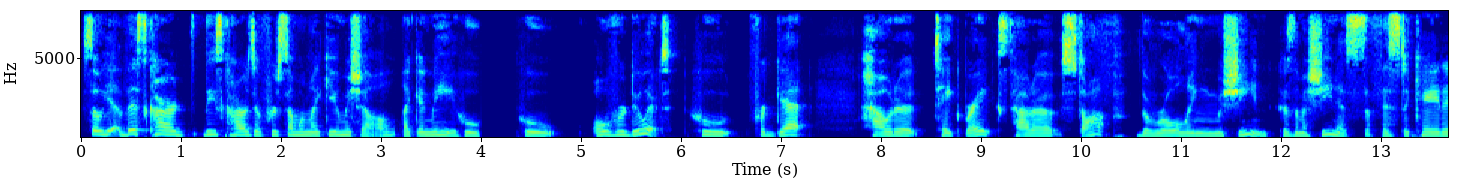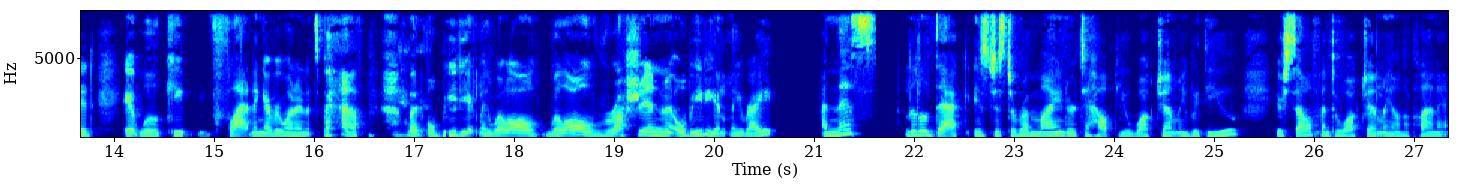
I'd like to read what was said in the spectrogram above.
so yeah, this card these cards are for someone like you, Michelle, like in me, who who overdo it, who forget how to take breaks, how to stop the rolling machine because the machine is sophisticated. It will keep flattening everyone in its path, but obediently we'll all, we'll all rush in obediently, right? And this little deck is just a reminder to help you walk gently with you, yourself, and to walk gently on the planet.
